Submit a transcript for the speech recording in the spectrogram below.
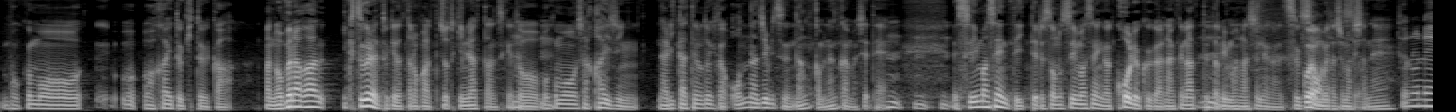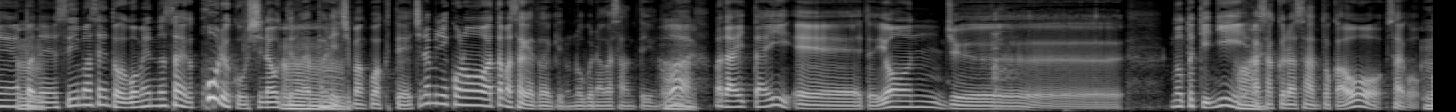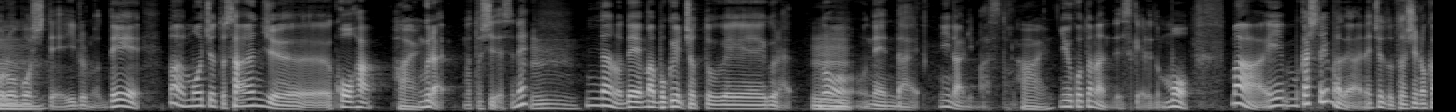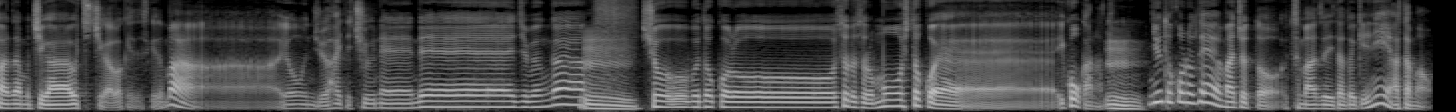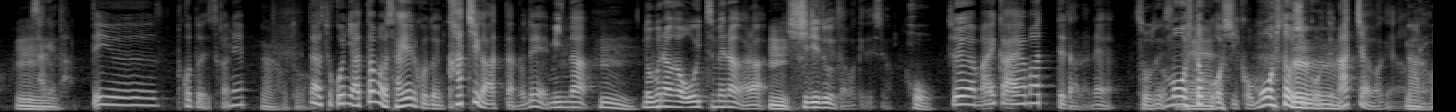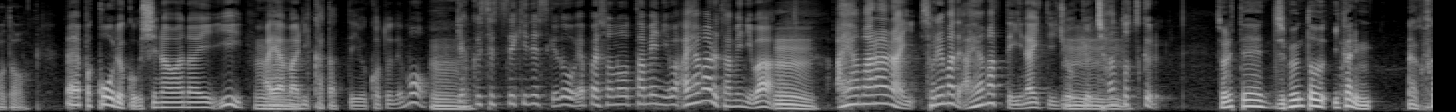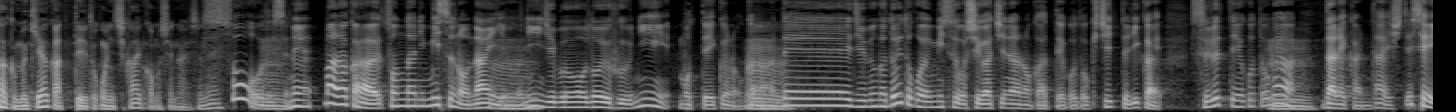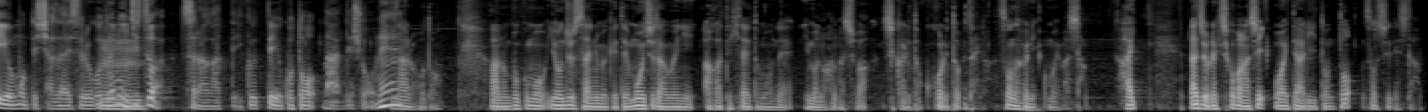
僕もわ若い時というか、まあ、信長いくつぐらいの時だったのかちょっと気になったんですけど、うんうん。僕も社会人成り立ての時とか同じミス何回も何回もしてて、うんうんうん。ですいませんって言ってるそのすいませんが効力がなくなってたら今話しながらすごい思い出しましたね。そのねやっぱね、すいませんとかごめんなさいが効力を失うっていうのがやっぱり一番怖くて、ちなみにこの頭下げた時の信長さんっていうのは、はい。まあ、大体、えー、と40の時にはい。朝倉さんとかを最後滅ぼしているので、まあ、もうちょっと30後半はい。ぐらいの年ですね。うん。なので、まあ、僕よりちょっと上ぐらいの年代になりますと。はい。いうことなんですけれども、まあ、えー昔と今ではねちょっと年の換算も違ううち違うわけですけどまあ40入って中年で自分がうん。勝負どころそろそろもう一声行こうかなとうん。いうところで、まあ、ちょっとつまずいた時に頭を下げたっていうことですかね。なるほど。だからそこに頭を下げることに価値があったのでみんなうん。信長を追い詰めながらうん。退いたわけですよ。それが毎回謝ってたらねそうですね。もう一押し行こうもう一押し行こうってなっちゃうわけなので。なるほど。やっぱ効力を失わないうん。謝り方っていうことでもうん。逆説的ですけどやっぱりそのためには謝るためにはうん。謝らないそれまで謝っていないっていう状況をちゃんと作るそれって自分といかになんか深く向き合うかっていうところに近いかもしれないですね。そうですね。まあだからそんなにミスのないよううん。に自分をどういうふうに持っていくのか。うん。で自分がどういうところにミスをしがちなのかっていうことをきちっと理解するっていうことがうん。誰かに対して誠意を持って謝罪することうん。に実はつながっていくっていうことなんでしょうね。なるほど。あの僕も40歳に向けてもう一段上に上がっていきたいと思うので今の話はしっかりとここに留めたいな。そんなふうに思いました。はいラジオ歴史小話お相手はリートンとソッシーでした。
